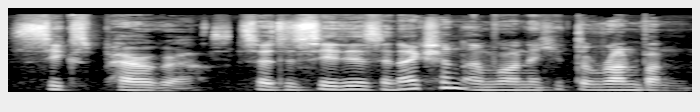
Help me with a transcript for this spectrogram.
6 paragraphs. So to see this in action, I'm going to hit the run button.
